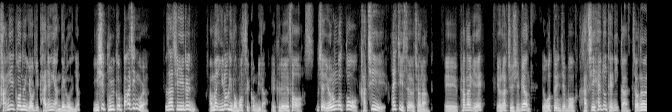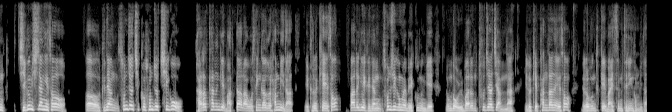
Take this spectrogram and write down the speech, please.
당일 거는 여기 반영이 안 되거든요. 29일 건 빠진 거야. 사실은 아마 1억이 넘었을 겁니다. 예, 그래서 혹시 이런 것도 같이 할 수 있어요, 저랑. 예, 편하게 연락 주시면 이것도 이제 뭐 같이 해도 되니까. 저는 지금 시장에서 어, 그냥 손절치고 손절치고 갈아타는 게 맞다라고 생각을 합니다. 예, 그렇게 해서 빠르게 그냥 손실금을 메꾸는 게 좀 더 올바른 투자지 않나 이렇게 판단해서 여러분들께 말씀드린 겁니다.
